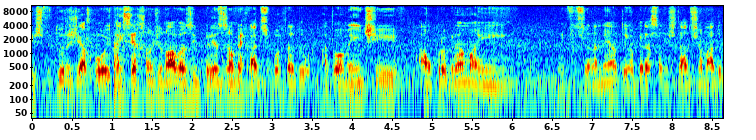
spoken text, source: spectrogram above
estruturas de apoio à inserção de novas empresas ao mercado exportador. Atualmente há um programa em, em funcionamento, em operação no Estado, chamado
